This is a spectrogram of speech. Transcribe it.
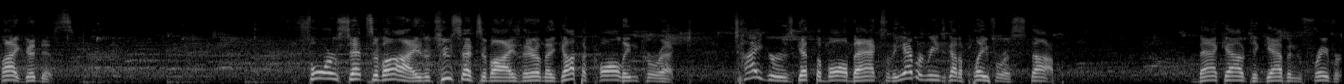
My goodness four sets of eyes, or two sets of eyes there, and they got the call incorrect. Tigers get the ball back, so the Evergreens got to play for a stop. Back out to Gavin Fravert.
